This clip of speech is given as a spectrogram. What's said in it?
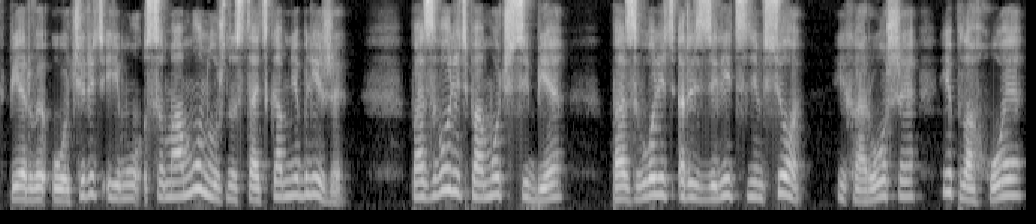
в первую очередь ему самому нужно стать ко мне ближе. Позволить помочь себе, позволить разделить с ним все, и хорошее, и плохое.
